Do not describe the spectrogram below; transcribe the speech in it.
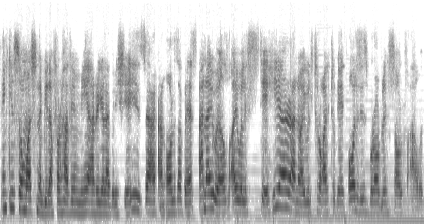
Thank you so much, Nabila, for having me. I really appreciate that and all the best. And I will, I will stay here and I will try to get all these problems solved out.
